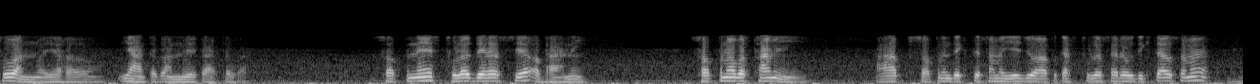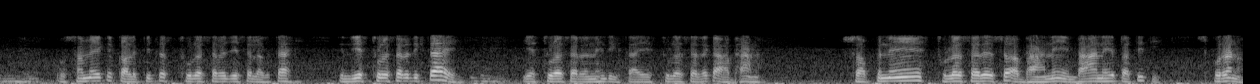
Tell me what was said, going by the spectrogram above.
सो अन्वय यहाँ तक अन्वय का अर्थ हुआ। स्वप्ने स्थूल देह से अभाने स्वप्न अवस्था में आप स्वप्न देखते समय ये जो आपका स्थूल शरीर दिखता है उस समय? उस समय एक कल्पित स्थूल शरीर जैसे लगता है। किन्तु ये स्थूल शरीर दिखता है? ये स्थूल शरीर नहीं दिखता। है स्थूल शरीर का अभान। स्वप्ने स्थूल शरीर से अभाने, भान है प्रतीति, स्फुरन।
